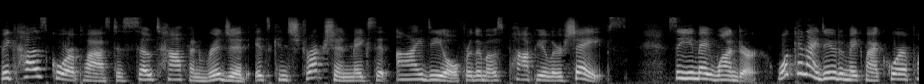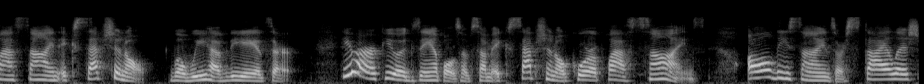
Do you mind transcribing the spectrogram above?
Because Coroplast is so tough and rigid, its construction makes it ideal for the most popular shapes. So you may wonder, what can I do to make my Coroplast sign exceptional? Well, we have the answer. Here are a few examples of some exceptional Coroplast signs. All these signs are stylish,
